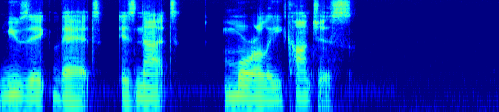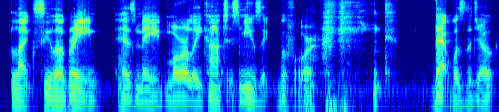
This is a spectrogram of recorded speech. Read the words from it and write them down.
music that is not morally conscious, like CeeLo Green has made morally conscious music before. that was the joke.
